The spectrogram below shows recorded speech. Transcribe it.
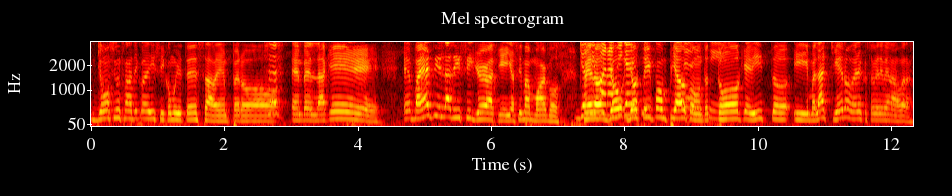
yo no soy un fanático de DC como ustedes saben, pero Sí. en verdad que eh, vaya a decir la DC girl aquí, yo soy más Marvel, Yo pero yo, yo DC estoy pompeado con DC. todo lo que he visto y en verdad quiero ver el crossover event ahora.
